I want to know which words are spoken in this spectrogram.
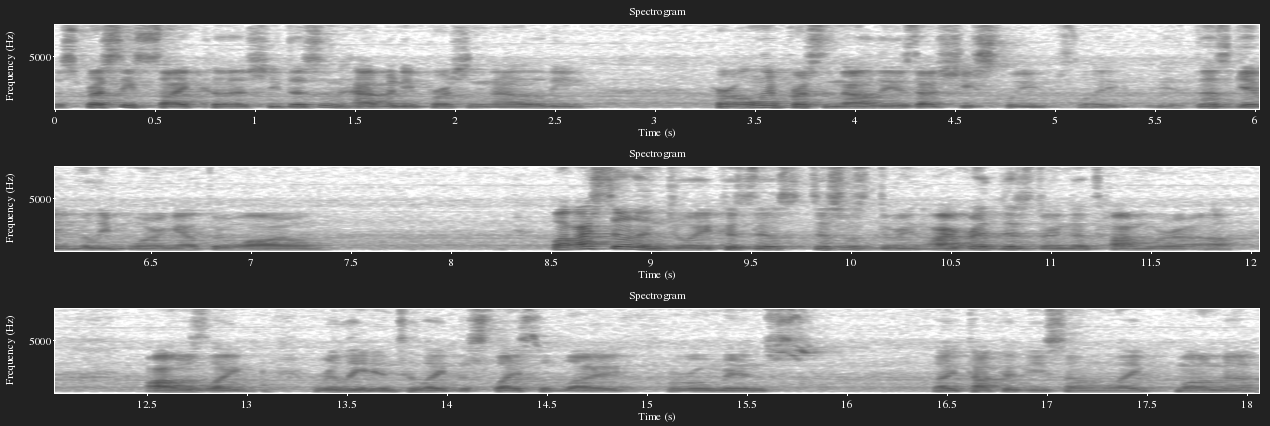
especially Saika, she doesn't have any personality. Her only personality is that she sleeps. Like it does get really boring after a while. But I still enjoy it because this this was during I read this during the time where uh, I was like really into like the slice of life romance, like Takagi-san like manga.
